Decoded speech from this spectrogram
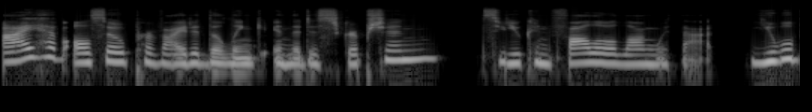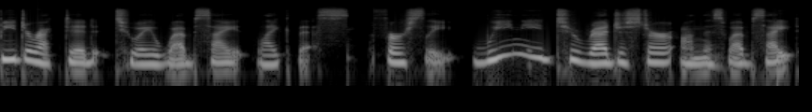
I have also provided the link in the description so you can follow along with that. You will be directed to a website like this. Firstly, we need to register on this website.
